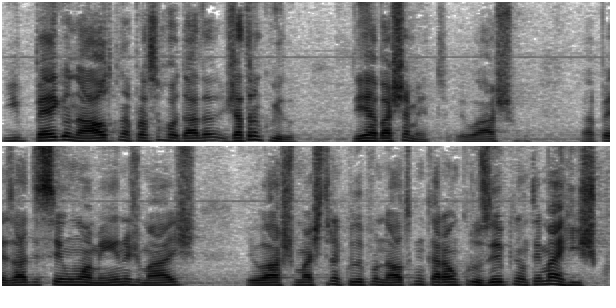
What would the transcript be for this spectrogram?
e pegue o Náutico na próxima rodada já tranquilo, de rebaixamento. Eu acho, apesar de ser um a menos, mas eu acho mais tranquilo para o Náutico encarar um Cruzeiro que não tem mais risco,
